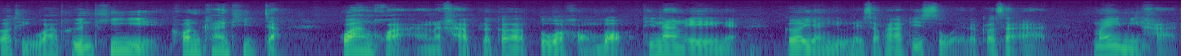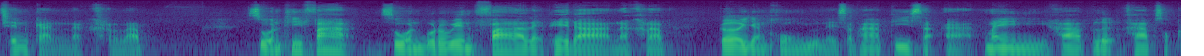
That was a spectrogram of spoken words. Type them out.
ก็ถือว่าพื้นที่ค่อนข้างที่จะกว้างขวางนะครับ แล้วก็ตัวของเบาะที่นั่งเองเนี่ยก็ยังอยู่ในสภาพที่สวยแล้วก็สะอาดไม่มีขาดเช่นกันนะครับ ส่วนที่ฝ้าส่วนบริเวณฝ้าและเพดานนะครับ ก็ยังคงอยู่ในสภาพที่สะอาดไม่มีคราบเลอะคราบสก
